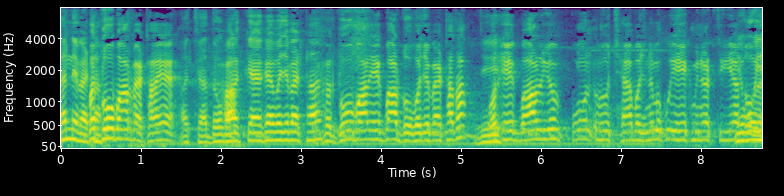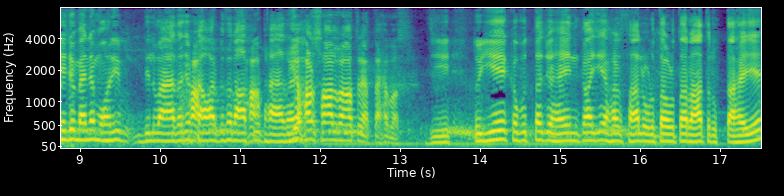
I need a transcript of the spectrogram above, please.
बस बैठा। दो बार बैठा है अच्छा दो बार क्या क्या बजे बैठा? दो बार एक बार दो बजे बैठा था और एक बार ये फ़ोन छह बजने में कोई एक मिनट थी या ये वो ये जो मैंने मोहरी दिलवाया था जो हाँ, टावर पे से रात को हाँ, उठाया था। ये हर साल रात रहता है बस। जी तो ये कबूतर जो है इनका ये हर साल उड़ता उड़ता रात रुकता है ये।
